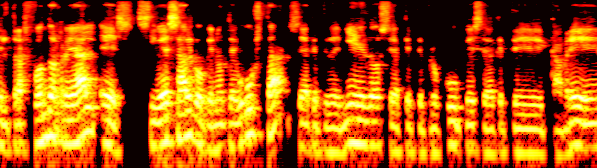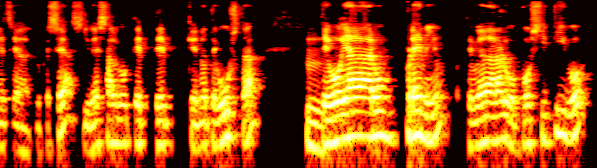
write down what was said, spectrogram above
el trasfondo real es, si ves algo que no te gusta, sea que te dé miedo, sea que te preocupe, sea que te cabree, sea lo que sea, si ves algo que, te, que no te gusta, hmm. te voy a dar un premio, te voy a dar algo positivo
